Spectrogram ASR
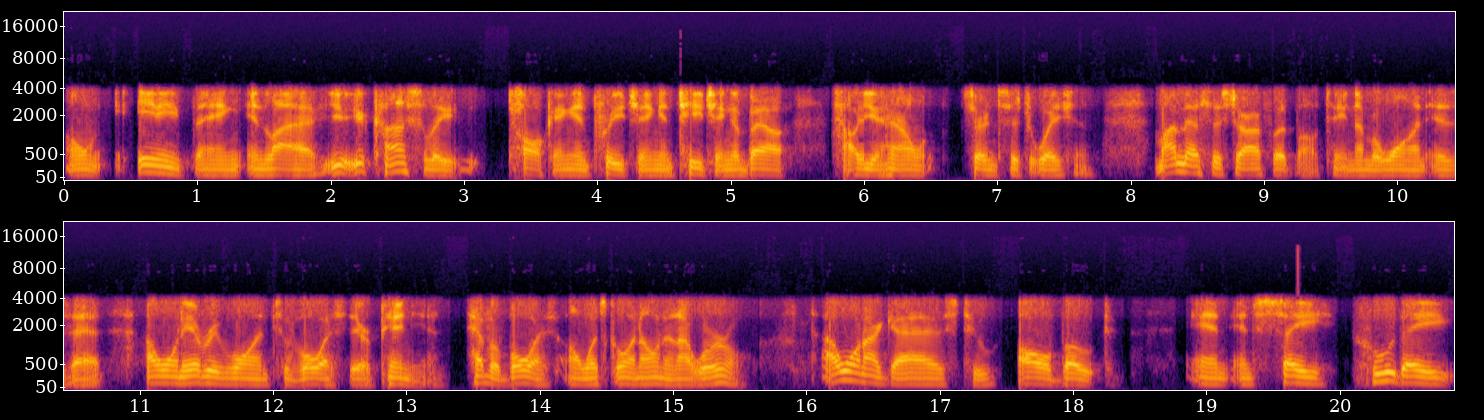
on anything in life, you, you're constantly talking and preaching and teaching about how you handle certain situations. My message to our football team, number one, is that I want everyone to voice their opinion, have a voice on what's going on in our world. I want our guys to all vote and and say who they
